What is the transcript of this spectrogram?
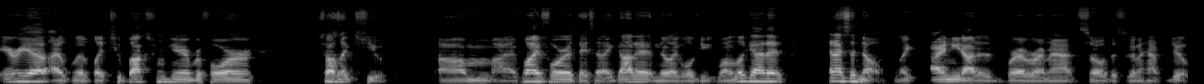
area. I've lived like two blocks from here before, so I was like, cute. Um, I applied for it. They said I got it, and they're like, "Well, do you want to look at it?" And I said, "No. Like, I need out of wherever I'm at, so this is gonna have to do."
